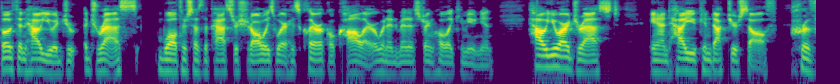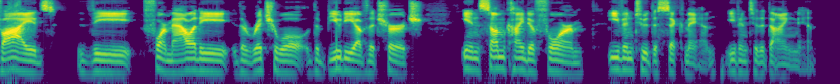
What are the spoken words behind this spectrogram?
both in how you ad- address walther says the pastor should always wear his clerical collar when administering holy communion how you are dressed and how you conduct yourself provides the formality the ritual the beauty of the church in some kind of form even to the sick man even to the dying man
